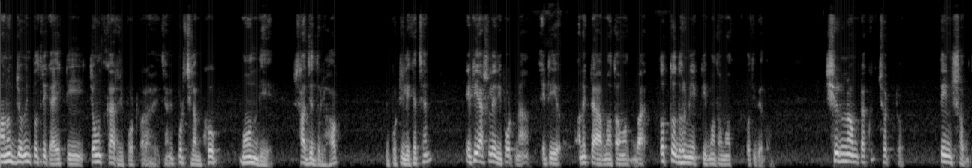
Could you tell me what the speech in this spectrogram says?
মানব জমিন পত্রিকায় একটি চমৎকার রিপোর্ট করা হয়েছে। আমি পড়ছিলাম খুব মন দিয়ে। সাজেদুল হক রিপোর্টটি লিখেছেন। এটি আসলে রিপোর্ট না, এটি অনেকটা মতামত বা তথ্যধর্মী একটি মতামত প্রতিবেদন। শিরোনামটা খুব ছোট্ট, তিন শব্দ।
